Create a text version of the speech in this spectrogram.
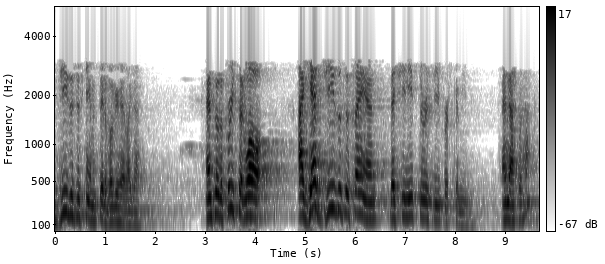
if Jesus just came and stayed above your head like that. And so the priest said, well, I guess Jesus is saying that she needs to receive First Communion. And that's what happened.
